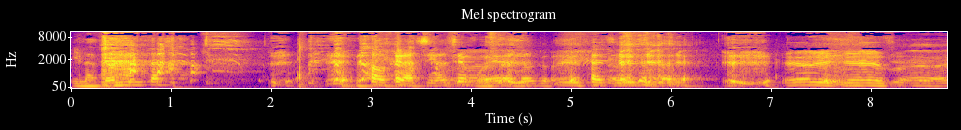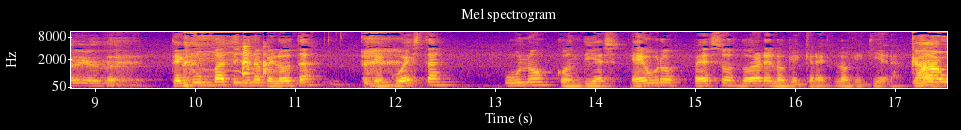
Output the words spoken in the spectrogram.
y las dos juntas. así no se puede, loco. ¿qué es eso? Tengo un bate y una pelota que cuestan 1 con 10 euros, pesos, dólares, lo que, cre- lo que quiera. Cada Da igual.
